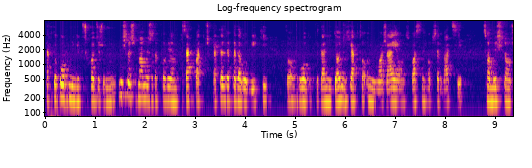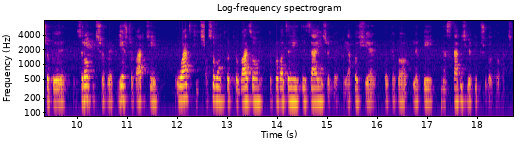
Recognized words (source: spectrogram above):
tak do głowy mi nie przychodzi, że myślę, że mamy, że tak powiem, zakład czy katedrę pedagogiki, to byłoby pytanie do nich, jak to oni uważają z własnych obserwacji, co myślą, żeby zrobić, żeby jeszcze bardziej ułatwić osobom, które prowadzą to prowadzenie tych zajęć, żeby jakoś je do tego lepiej nastawić, lepiej przygotować.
